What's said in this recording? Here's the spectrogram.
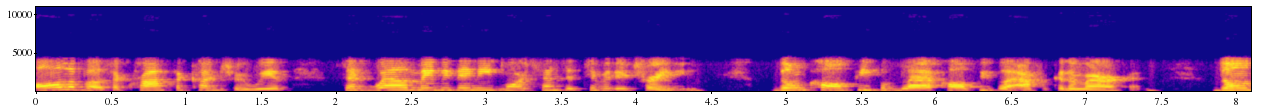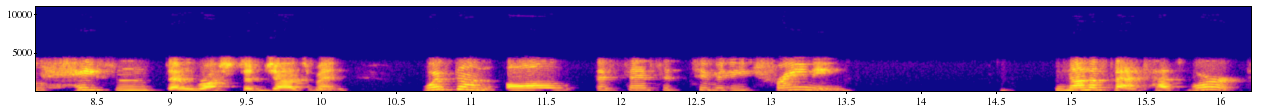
All of us across the country, we have said, well, maybe they need more sensitivity training. Don't call people black, call people African American. Don't hasten and rush to judgment. We've done all the sensitivity training None of that has worked.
